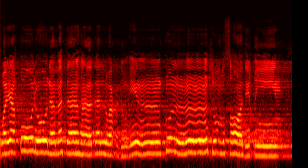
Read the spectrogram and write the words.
ويقولون متى هذا الوعد إن كنتم صادقين.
